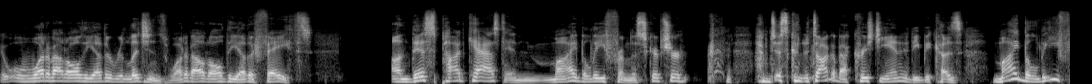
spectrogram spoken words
well, what about all the other religions? What about all the other faiths? On this podcast and my belief from the scripture, I'm just going to talk about Christianity because my belief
